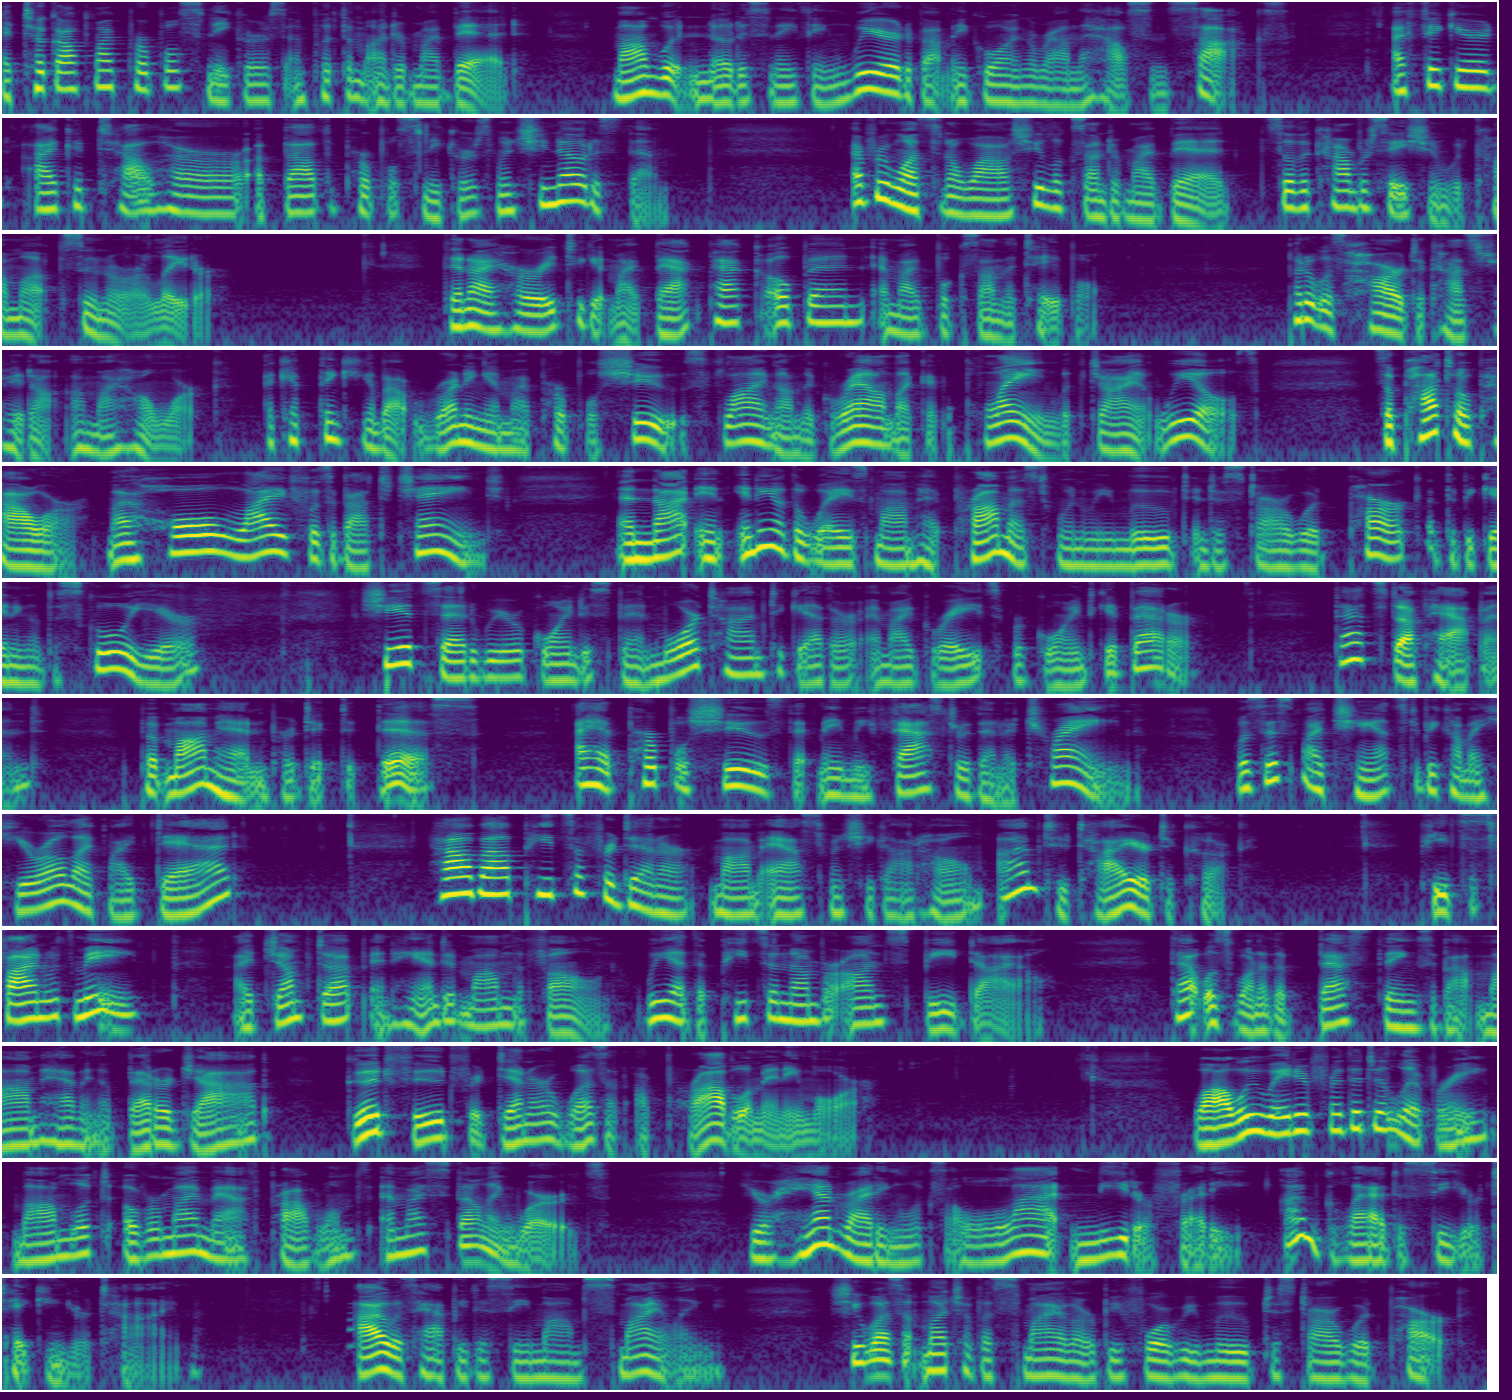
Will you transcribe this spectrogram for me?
I took off my purple sneakers and put them under my bed. Mom wouldn't notice anything weird about me going around the house in socks. I figured I could tell her about the purple sneakers when she noticed them. Every once in a while, she looks under my bed, so the conversation would come up sooner or later. Then I hurried to get my backpack open and my books on the table. But it was hard to concentrate on, my homework. I kept thinking about running in my purple shoes, flying on the ground like a plane with giant wheels. Zapato power. My whole life was about to change, and not in any of the ways Mom had promised when we moved into Starwood Park at the beginning of the school year. She had said we were going to spend more time together and my grades were going to get better. That stuff happened, but Mom hadn't predicted this. I had purple shoes that made me faster than a train. Was this my chance to become a hero like my dad? How about pizza for dinner? Mom asked when she got home. I'm too tired to cook. Pizza's fine with me. I jumped up and handed Mom the phone. We had the pizza number on speed dial. That was one of the best things about Mom having a better job. Good food for dinner wasn't a problem anymore. While we waited for the delivery, Mom looked over my math problems and my spelling words. Your handwriting looks a lot neater, Freddie. I'm glad to see you're taking your time. I was happy to see Mom smiling. She wasn't much of a smiler before we moved to Starwood Park.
